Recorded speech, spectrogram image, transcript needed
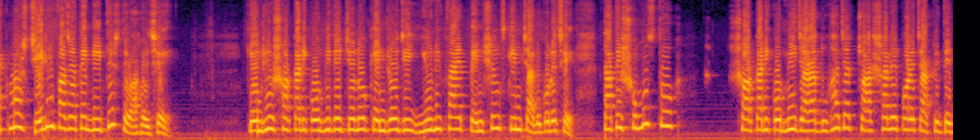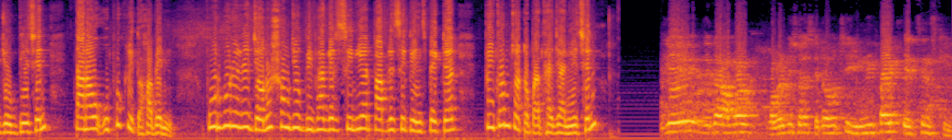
এক মাস জেল হেফাজতের নির্দেশ দেওয়া হয়েছে। কেন্দ্রীয় সরকারি কর্মীদের জন্য কেন্দ্র যে ইউনিফাইড পেনশন স্কিম চালু করেছে, তাতে সমস্ত সরকারি কর্মী যারা দু হাজার চার সালের পরে চাকরিতে যোগ দিয়েছেন, তারাও উপকৃত হবেন। পূর্ব রেলের জনসংযোগ বিভাগের senior publicity inspector Pritam Chattopadhyay জানিয়েছেন। যেটা আমার বলার বিষয়, সেটা হচ্ছে ইউনিফাইড পেনশন স্কিম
